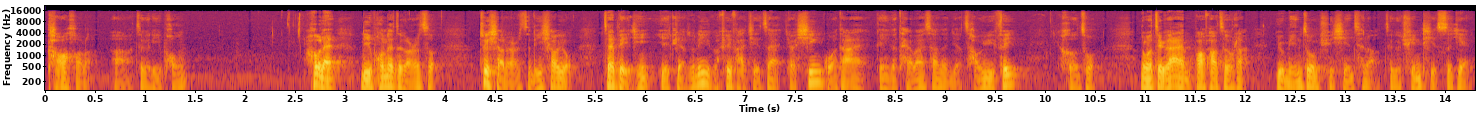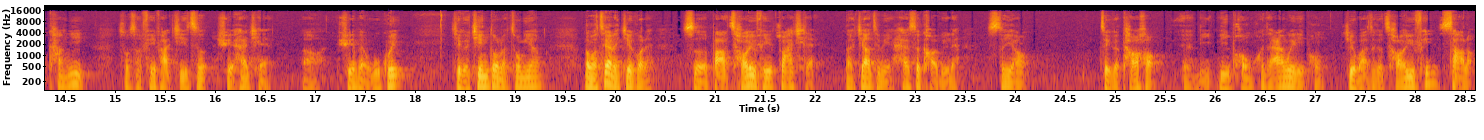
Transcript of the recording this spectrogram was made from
讨好了啊这个李鹏。后来李鹏的这个儿子，最小的儿子李小勇，在北京也卷入另一个非法集资案，叫兴国大案，跟一个台湾商人叫曹玉飞合作。那么这个案爆发之后呢，有民众去形成了这个群体事件抗议，说是非法集资、血汗钱啊、血本无归，这个惊动了中央。那么这样的结果呢，是把曹玉飞抓起来。那江泽民还是考虑呢，是要这个讨好呃李李鹏或者安慰李鹏，就把这个曹玉飞杀了。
